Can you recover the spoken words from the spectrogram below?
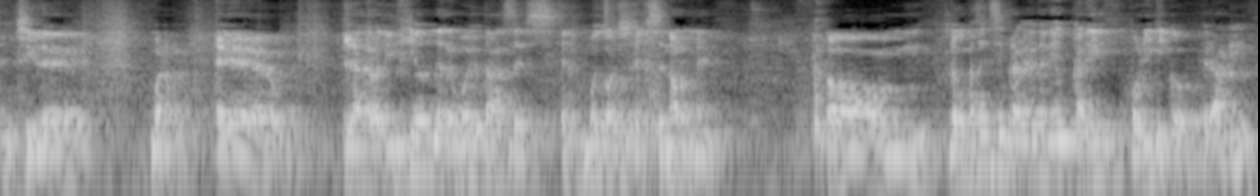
En Chile, bueno, eh, la tradición de revueltas es, muy, es enorme. Um, lo que pasa es que siempre habían tenido un cariz político, eran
